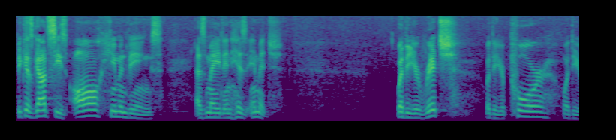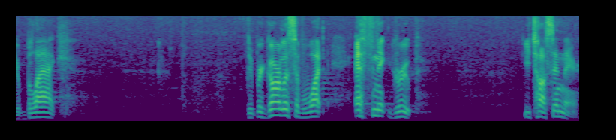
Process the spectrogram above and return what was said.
Because God sees all human beings as made in His image. Whether you're rich, whether you're poor, whether you're black, regardless of what ethnic group you toss in there.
